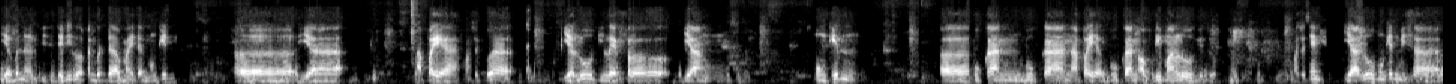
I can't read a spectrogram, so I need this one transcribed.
ya bener bisa jadi lu akan berdamai dan mungkin eh ya apa ya maksud gua ya lu di level yang mungkin eh, bukan bukan apa ya bukan optimal lu gitu. Maksudnya ya lu mungkin bisa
